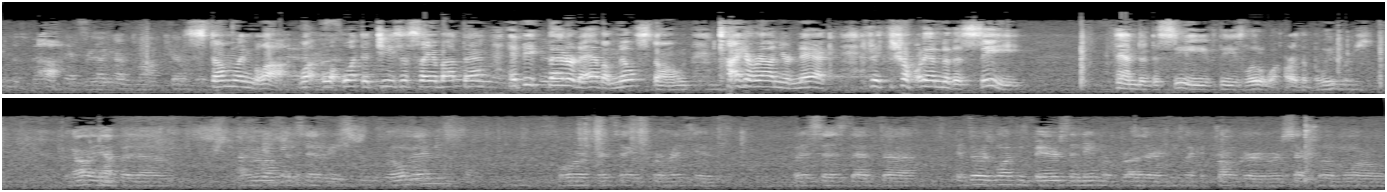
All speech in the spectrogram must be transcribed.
It goes Ah. back to that Really have stumbling to block. be careful. Stumbling block. What, what, what did Jesus say about that? It'd be better to have a millstone tied around your neck and be thrown into the sea than to deceive these little one- or the believers. Oh yeah, but um, I don't know if it's in Romans or if it's in Corinthians, but it says that uh, if there is one who bears the name of brother and he's like a drunkard or a sexual immoral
